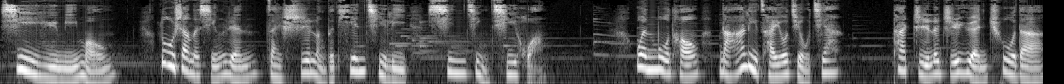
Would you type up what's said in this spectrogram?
细雨迷蒙，路上的行人在湿冷的天气里心境凄惶。问牧童哪里才有酒家，他指了指远处的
